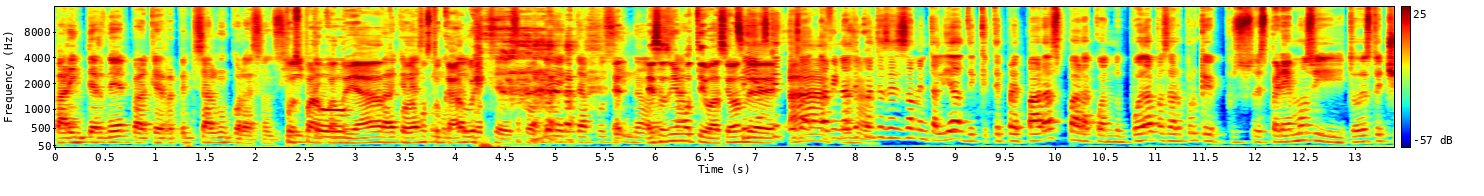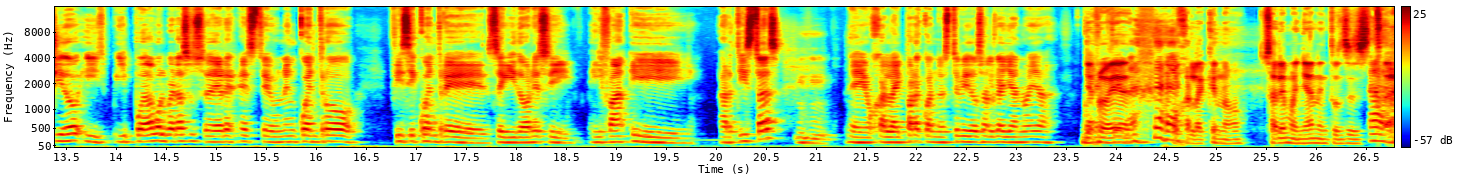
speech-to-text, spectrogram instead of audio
para internet, para que de repente salga un corazoncito. Pues para cuando ya para que podamos tocar, güey. Se desconecta, pues sí, no. Esa es mi motivación sí, es que, o sea, a final de cuentas es esa mentalidad de que te preparas para cuando pueda pasar porque, pues, esperemos y todo esté chido y, y pueda volver a suceder este, un encuentro físico entre seguidores y, y, y artistas. Eh, ojalá y para cuando este video salga ya no haya no ojalá que no. Sale mañana, entonces. Ah,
